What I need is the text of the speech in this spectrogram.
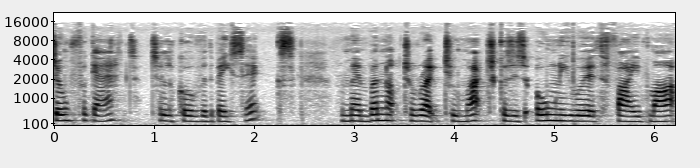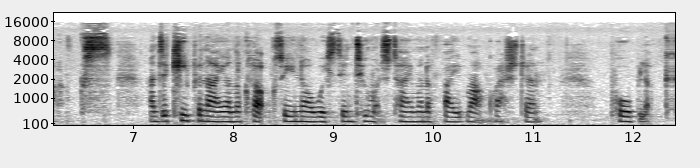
Don't forget to look over the basics. Remember not to write too much because it's only worth five marks and to keep an eye on the clock so you're not wasting too much time on a five mark question. Poor luck.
